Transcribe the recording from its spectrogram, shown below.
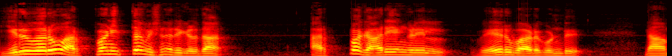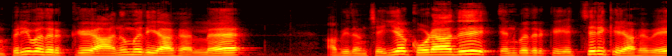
இருவரும் அர்ப்பணித்த மிஷினரிகள் தான். அற்ப காரியங்களில் வேறுபாடு கொண்டு நாம் பிரிவதற்கு அனுமதியாக அல்ல அவ்விதம் செய்யக்கூடாது என்பதற்கு எச்சரிக்கையாகவே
